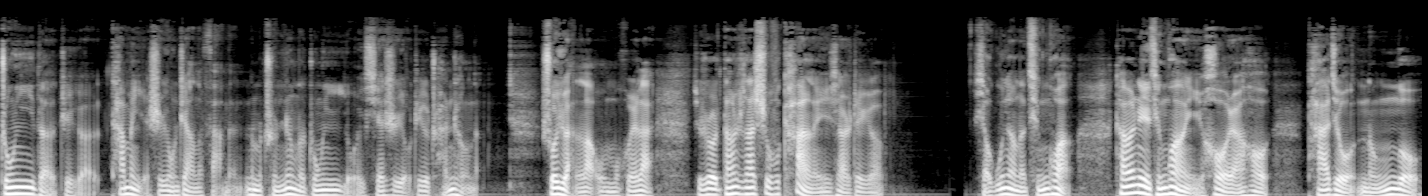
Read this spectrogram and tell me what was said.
中医的这个，他们也是用这样的法门。那么纯正的中医有一些是有这个传承的。说远了，我们回来就说，当时他师傅看了一下这个小姑娘的情况，看完这个情况以后，然后他就能够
